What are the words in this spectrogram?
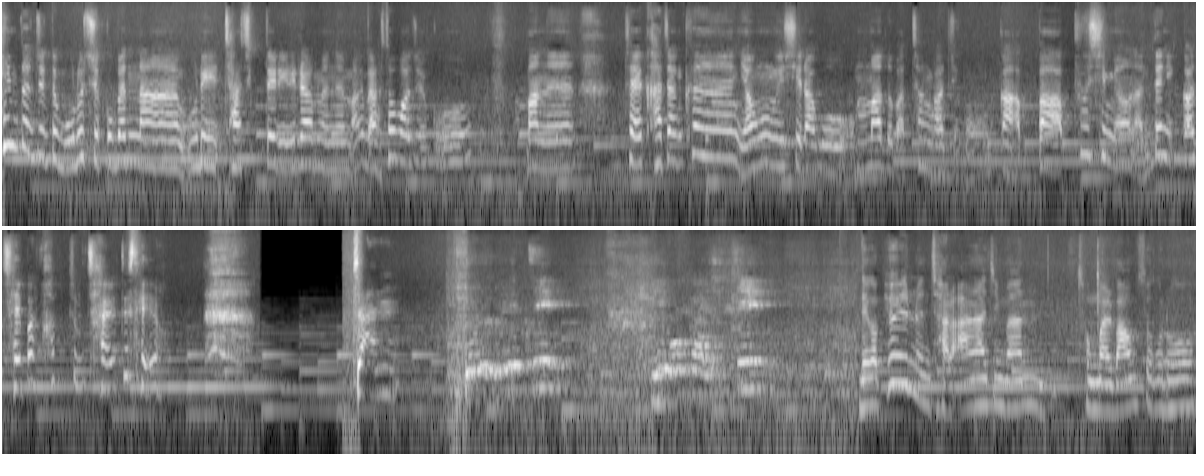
힘든지도 모르시고 맨날 우리 자식들 일이라면은 막 나서가지고 엄마는 제 가장 큰 영웅이시라고 엄마도 마찬가지고 그러니까 아빠 아프시면 안 되니까 제발 밥 좀 잘 드세요 짠. 내가 표현은 잘 안 하지만 정말 마음속으로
